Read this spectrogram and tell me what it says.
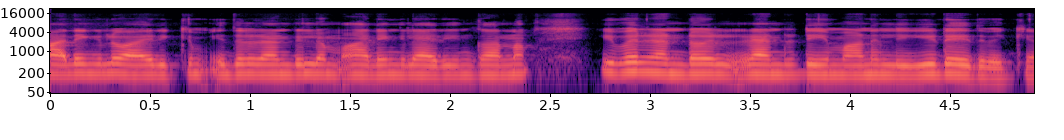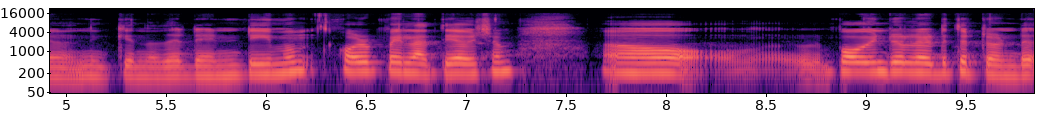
ആരെങ്കിലും ആയിരിക്കും. ഇതിൽ രണ്ടിലും ആരെങ്കിലും ആയിരിക്കും. കാരണം ഇവർ രണ്ടോ രണ്ട് ടീമാണ് ലീഡ് ചെയ്ത് വെക്കുക നിൽക്കുന്നത്. ഡെൻ ടീമും കുഴപ്പമില്ല. അത്യാവശ്യം പോയിന്റുകൾ എടുത്തിട്ടുണ്ട്.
